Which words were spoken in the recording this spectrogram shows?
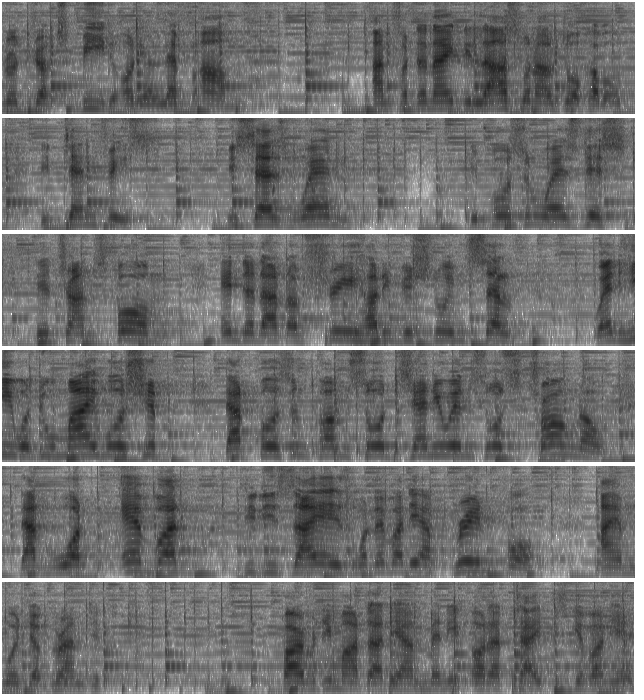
Rudraksh bead on your left arm. And for tonight, the last one I'll talk about, the ten face. He says when the person wears this, they transform into that of Sri Hari Vishnu himself. When he would do my worship, that person comes so genuine, so strong now, that whatever the desire is, whatever they are praying for, I am going to grant it. Parvati Mata, there are many other types given here.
